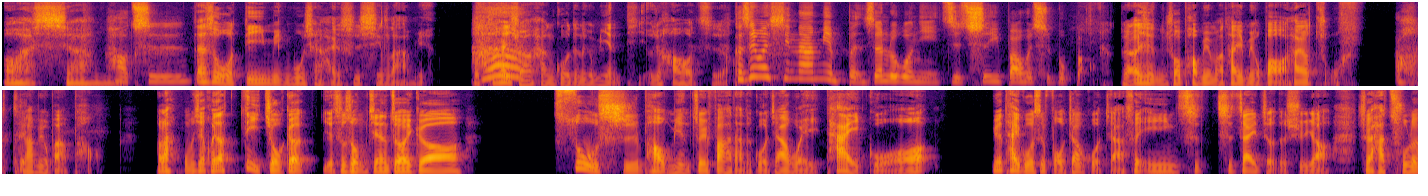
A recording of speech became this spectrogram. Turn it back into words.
哇、哦，香，好吃。但是我第一名目前还是辛拉面。我太喜欢韩国的那个面体，我觉得好好吃哦。可是因为辛拉面本身，如果你只吃一包会吃不饱。对，而且你说泡面嘛，它也没有爆啊，它要煮。哦，对，它没有办法泡。好了，我们先回到第九个，也就是我们今天的最后一个哦。素食泡面最发达的国家为泰国，因为泰国是佛教国家，所以因应吃吃斋者的需要，所以它出了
